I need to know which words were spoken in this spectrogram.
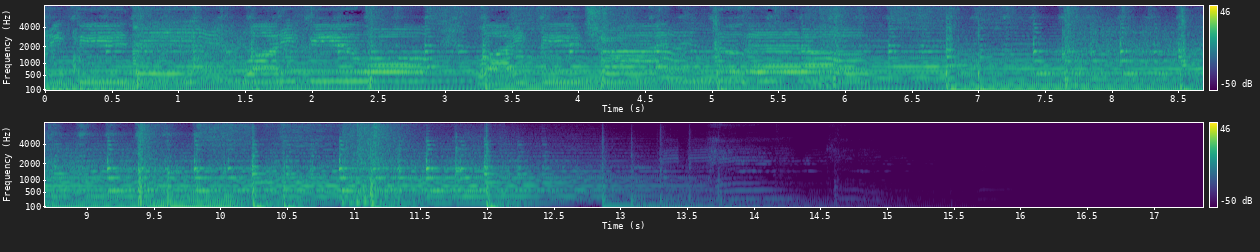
body feels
